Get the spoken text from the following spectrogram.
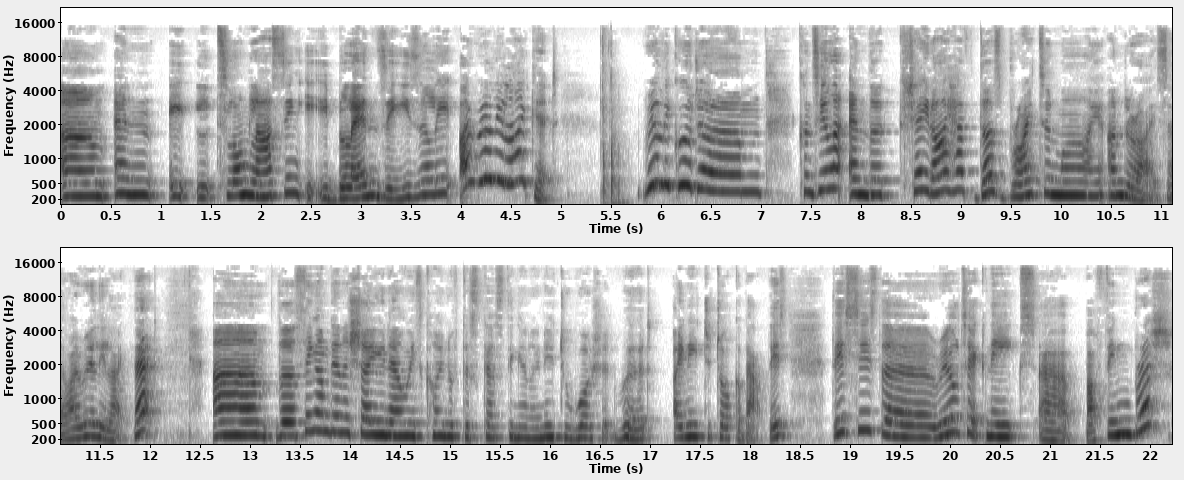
Um, and it, it's long lasting. It, it blends easily. I really like it really good um, concealer and the shade I have does brighten my under eye so I really like that um, the thing I'm going to show you now is kind of disgusting and I need to wash it, but I need to talk about this. This is the Real Techniques uh, buffing brush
